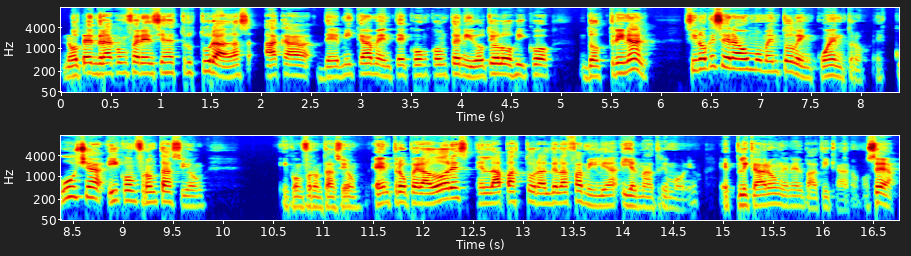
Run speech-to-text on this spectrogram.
no tendrá conferencias estructuradas académicamente con contenido teológico doctrinal, sino que será un momento de encuentro, escucha y confrontación y confrontación entre operadores en la pastoral de la familia y el matrimonio, explicaron en el Vaticano. O sea,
